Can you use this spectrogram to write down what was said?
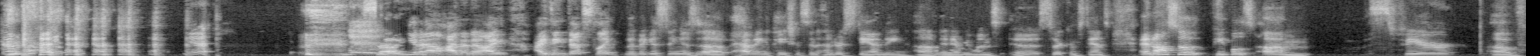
Good point. yeah so you know i don't know. I i think that's like the biggest thing is uh having patience and understanding um in everyone's uh, circumstance. And also people's um sphere of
